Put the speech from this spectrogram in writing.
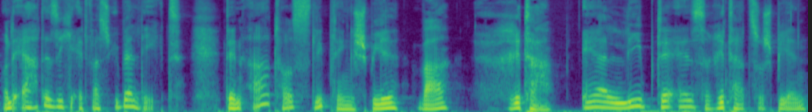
Und er hatte sich etwas überlegt. Denn Arthos Lieblingsspiel war Ritter. Er liebte es, Ritter zu spielen.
